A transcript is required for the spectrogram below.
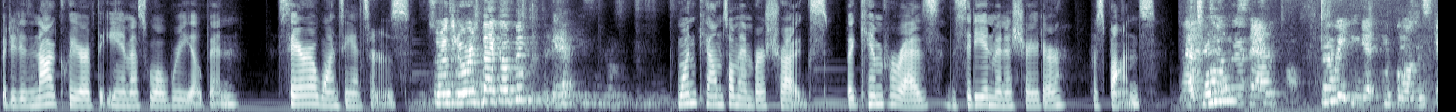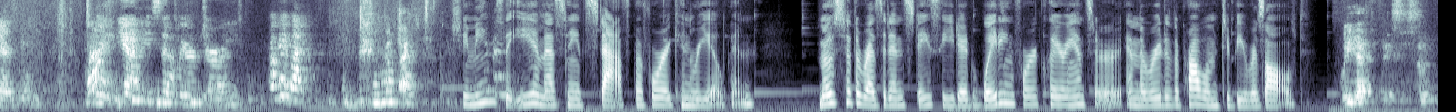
but it is not clear if the EMS will reopen. Sarah wants answers. So are the doors back open? One council member shrugs, but Kim Perez, the city administrator, responds. Afternoon, staff. We can get people on the schedule. Yeah, he said we were adjourned. Okay, bye. She means the EMS needs staff before it can reopen. Most of the residents stay seated, waiting for a clear answer and the root of the problem to be resolved. We have to fix this. So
